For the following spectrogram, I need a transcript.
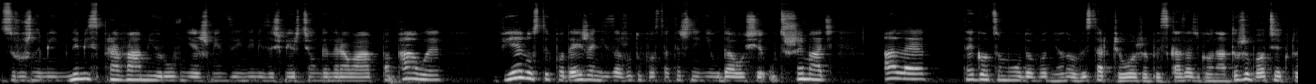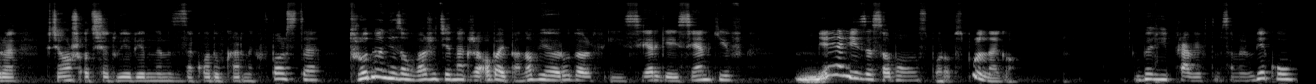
z różnymi innymi sprawami, również między innymi ze śmiercią generała Papały. Wielu z tych podejrzeń i zarzutów ostatecznie nie udało się utrzymać, ale tego, co mu udowodniono, wystarczyło, żeby skazać go na dożywocie, które wciąż odsiaduje w jednym z zakładów karnych w Polsce. Trudno nie zauważyć jednak, że obaj panowie, Rudolf i Siergiej Sienkiw, mieli ze sobą sporo wspólnego. Byli prawie w tym samym wieku,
